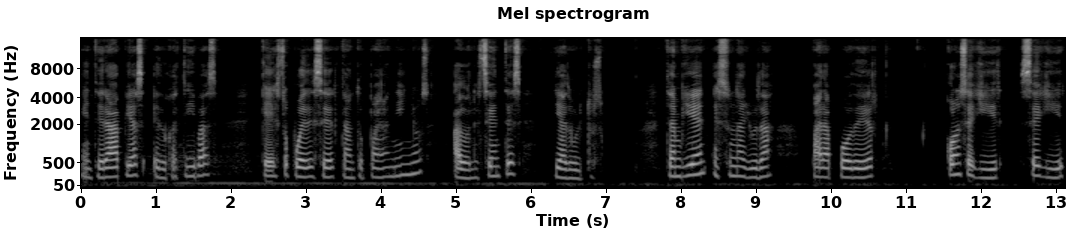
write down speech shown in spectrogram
en terapias educativas, que esto puede ser tanto para niños, adolescentes y adultos. También es una ayuda para poder conseguir seguir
